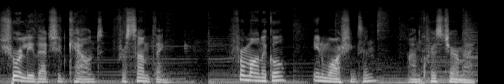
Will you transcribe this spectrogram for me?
Surely that should count for something. For Monocle, in Washington, I'm Chris Cermak.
